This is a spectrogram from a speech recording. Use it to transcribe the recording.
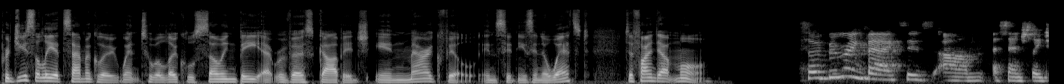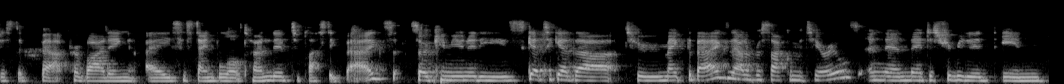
Producer Liat Samaglu went to a local sewing bee at Reverse Garbage in Marrickville in Sydney's inner west to find out more. So, Boomerang Bags is um, essentially just about providing a sustainable alternative to plastic bags. So, communities get together to make the bags out of recycled materials and then they're distributed in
